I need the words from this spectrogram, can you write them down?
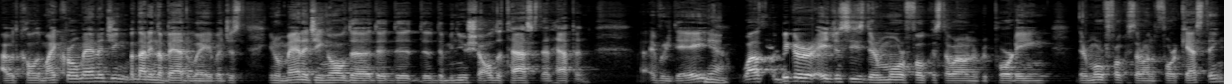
I would call it micromanaging, but not in a bad way, but just you know managing all the the the, the minutia, all the tasks that happen every day. Yeah. Whilst the bigger agencies, they're more focused around reporting. They're more focused around forecasting,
